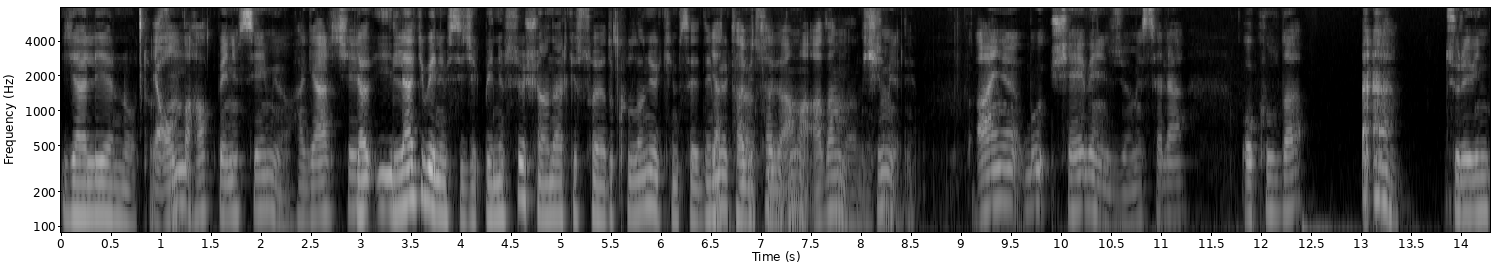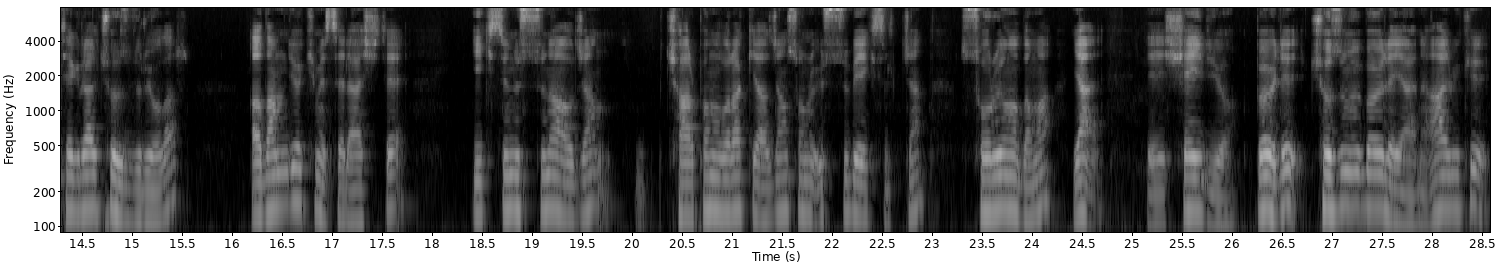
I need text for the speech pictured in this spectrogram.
yerli yerine otursun. Ya onu da halk benimseyemiyor. Ha gerçi Ya illa ki benimseyecek. Benimsiyor. Şu an herkes soyadı kullanıyor. Kimse demiyor Ya ki tabii tabii ama adam şimdi- diye. aynı bu şeye benziyor. Mesela okulda türev integral çözdürüyorlar. Adam diyor ki mesela işte x'in üstünü alacaksın çarpan olarak yazacaksın sonra üssü bir eksilteceksin. Soruyorsun adama yani e, şey diyor böyle çözümü böyle yani. Halbuki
